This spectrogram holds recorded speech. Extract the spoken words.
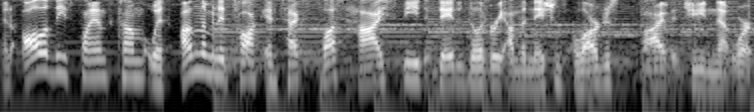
And all of these plans come with unlimited talk and text plus high speed data delivery on the nation's largest 5G network.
